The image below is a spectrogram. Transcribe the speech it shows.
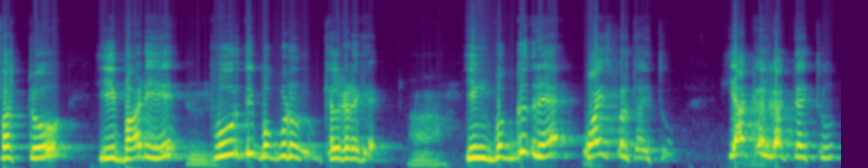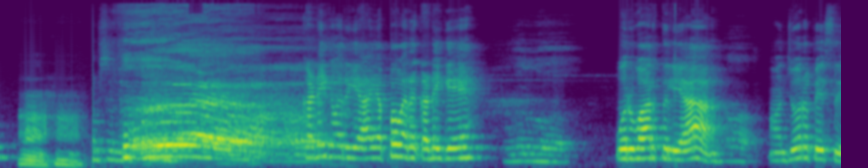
ಫಸ್ಟು ಈ ಬಾಡಿ ಪೂರ್ತಿ ಬೊಗ್ಬಿಡೋದು ಕೆಳಗಡೆಗೆ ಹಾಂ ಹಿಂಗೆ ಬಗ್ಗಿದ್ರೆ ವಾಯ್ಸ್ ಬರ್ತಾ ಇತ್ತು ಯಾಕೆ ಹಂಗಾಗ್ತಾ ಇತ್ತು ಹಾಂ ಹಾಂ கடைக்கு வரியா எப்போ வர கடைக்கு ஒரு வாரத்துலையா ஆ ஜோர பேசு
